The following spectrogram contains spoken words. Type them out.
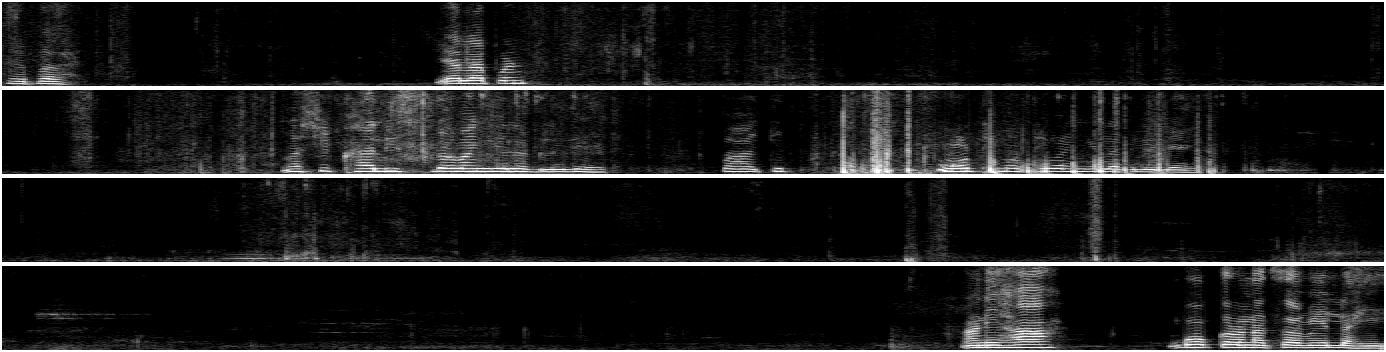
हे पहा याला पण अशी खाली सुद्धा वांगी लागलेली आहेत. पहा किती मोठी मोठे वांगी लागलेली आहेत. आणि हा गोकर्णाचा वेल आहे.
